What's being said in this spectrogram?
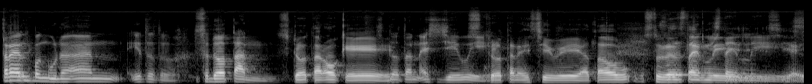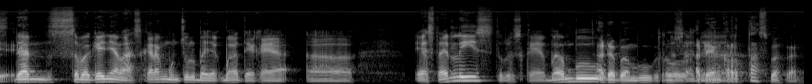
tren penggunaan itu tuh Sedotan Sedotan oke. Sedotan SJW Sedotan SJW atau student Stanley. Stainless. Iya, iya. Dan sebagainya lah Sekarang muncul banyak banget ya Kayak eh ya stainless Terus kayak bambu Ada bambu betul. Terus ada... ada- yang kertas bahkan.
